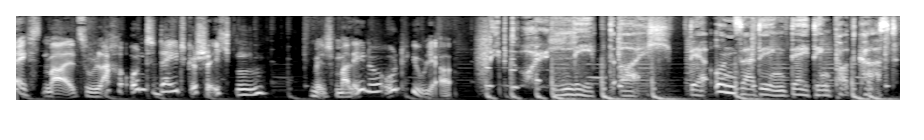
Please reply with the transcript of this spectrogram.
nächsten Mal zu Lach- und Date-Geschichten mit Marlene und Julia. Liebt euch. Der Unser Ding Dating Podcast.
